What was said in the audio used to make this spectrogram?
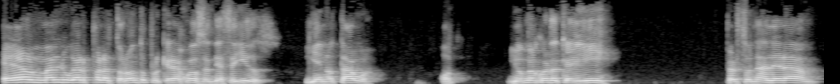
era un mal lugar para Toronto porque era juegos en días seguidos. Y en Ottawa. yo me acuerdo que ahí personal era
